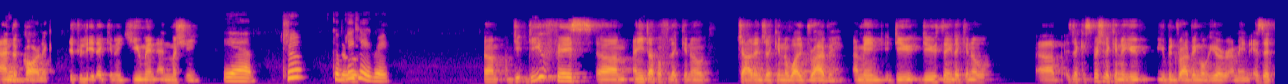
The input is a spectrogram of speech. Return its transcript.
and mm-hmm. the car, like literally like you know, human and machine. Yeah, true. Completely so, agree. Um, do, do you face um, any type of like you know challenge like you know while driving? I mean, do you do you think like you know uh, like especially like, you know you you've been driving over here. I mean, is it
